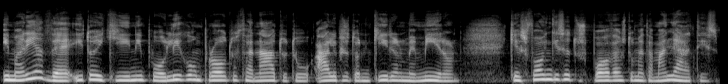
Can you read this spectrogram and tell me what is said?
Η Μαρία δε ήτο εκείνη που ο λίγον πρώτου θανάτου του άλυψε τον Κύριον με μύρον και σφόγγισε τους πόδας του με τα μαλλιά της.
